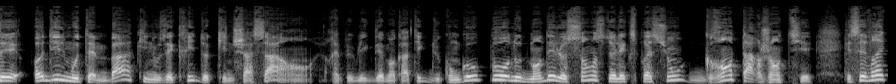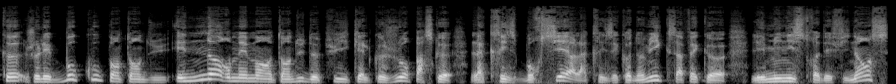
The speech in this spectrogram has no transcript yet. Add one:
C'est Odile Moutemba qui nous écrit de Kinshasa, en République démocratique du Congo, pour nous demander le sens de l'expression grand argentier. Et c'est vrai que je l'ai beaucoup entendu, énormément entendu depuis quelques jours, parce que la crise boursière, la crise économique, ça fait que les ministres des Finances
